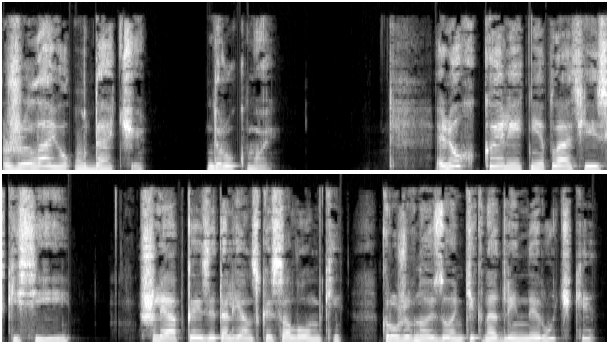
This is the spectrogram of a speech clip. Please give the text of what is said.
Желаю удачи, друг мой». Легкое летнее платье из кисии, шляпка из итальянской соломки, кружевной зонтик на длинной ручке —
